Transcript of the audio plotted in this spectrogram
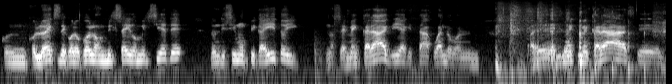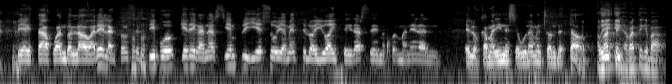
con, con los ex de Colo Colo 2006-2007, donde hicimos un picadito y, no sé, me encaraba, creía que estaba jugando con... eh, me, me encaraba, eh, creía que estaba jugando al lado de Varela, entonces el tipo quiere ganar siempre y eso obviamente lo ayuda a integrarse de mejor manera en, en los camarines seguramente donde ha estado. Oye, eh, Aparte, y- aparte que para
